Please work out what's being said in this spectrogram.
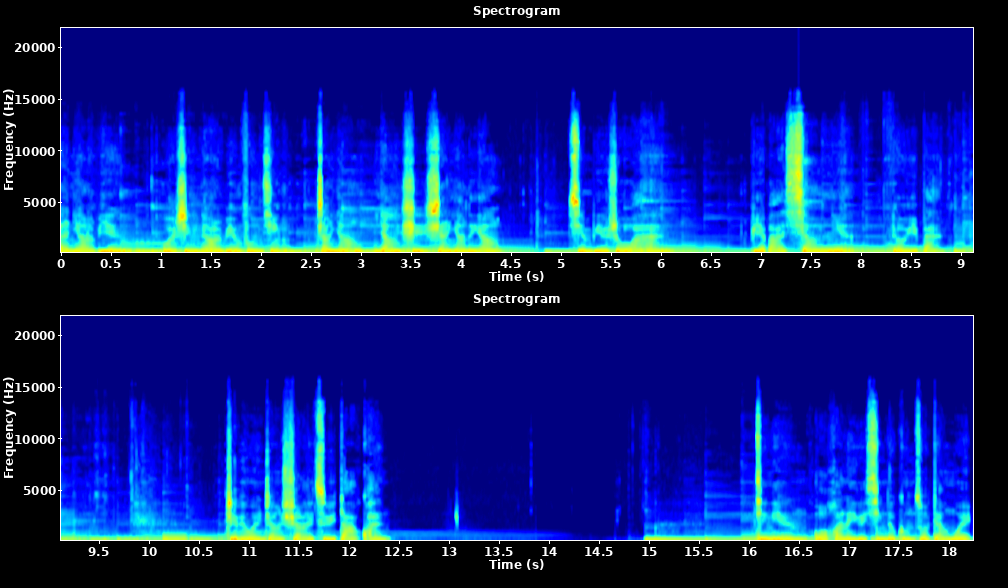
在你耳边，我是你的耳边风景。张扬，杨是山羊的羊。先别说晚安，别把想念留一半。这篇文章是来自于大宽。今年我换了一个新的工作单位，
